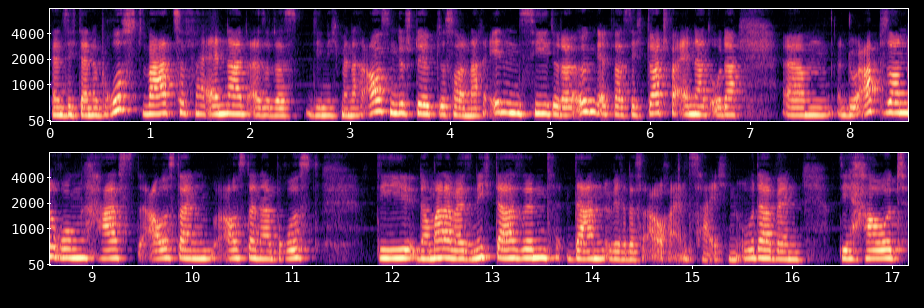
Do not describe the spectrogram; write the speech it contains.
wenn sich deine Brustwarze verändert, also dass die nicht mehr nach außen gestülpt ist, sondern nach innen zieht oder irgendetwas sich dort verändert oder ähm, du Absonderungen hast aus, dein, aus deiner Brust, die normalerweise nicht da sind, dann wäre das auch ein Zeichen. Oder wenn die Haut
